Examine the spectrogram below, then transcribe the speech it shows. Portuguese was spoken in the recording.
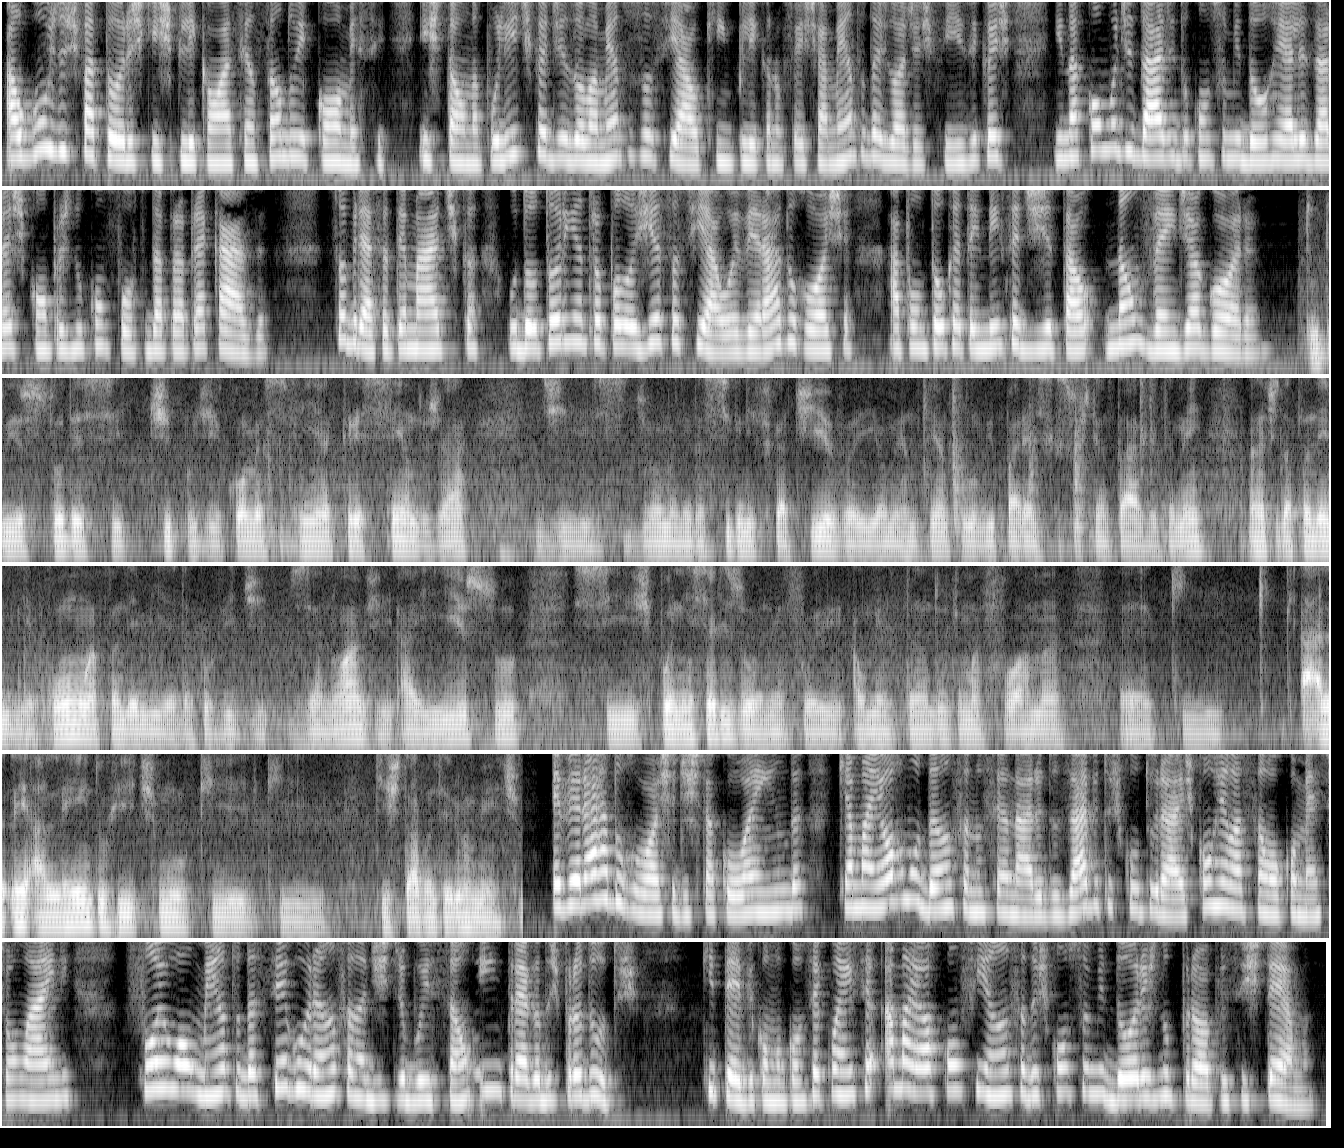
Alguns dos fatores que explicam a ascensão do e-commerce estão na política de isolamento social que implica no fechamento das lojas físicas e na comodidade do consumidor realizar as compras no conforto da própria casa. Sobre essa temática, o doutor em antropologia social Everardo Rocha apontou que a tendência digital não vem de agora. Tudo isso, todo esse tipo de e-commerce vinha crescendo já de, de uma maneira significativa e, ao mesmo tempo, me parece que sustentável também, antes da pandemia. Com a pandemia da Covid-19, aí isso se exponencializou, né? foi aumentando de uma forma é, que, que além, além do ritmo que, que, que estava anteriormente. Everardo Rocha destacou ainda que a maior mudança no cenário dos hábitos culturais com relação ao comércio online foi o aumento da segurança na distribuição e entrega dos produtos, que teve como consequência a maior confiança dos consumidores no próprio sistema.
